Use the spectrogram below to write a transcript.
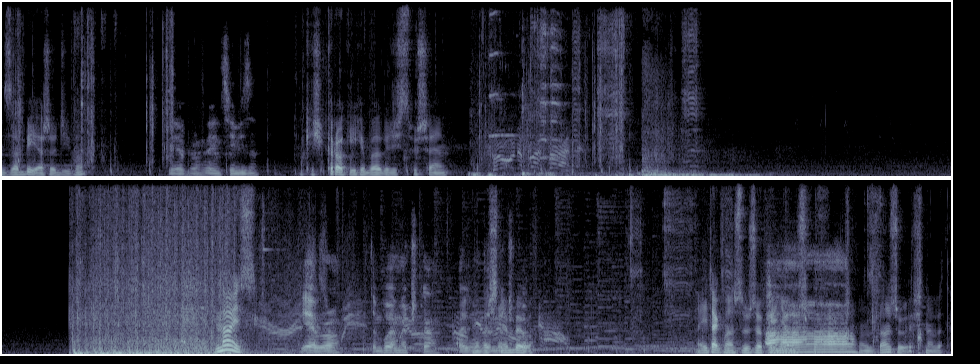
Zabijasz o dziwo. Nie, bro, ja nic nie widzę. Jakieś kroki chyba gdzieś słyszałem. Nice! Nie, bro. Tam była meczka. No nie właśnie meczka. było. A i tak masz dużo pieniążków. No, zdążyłeś nawet.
